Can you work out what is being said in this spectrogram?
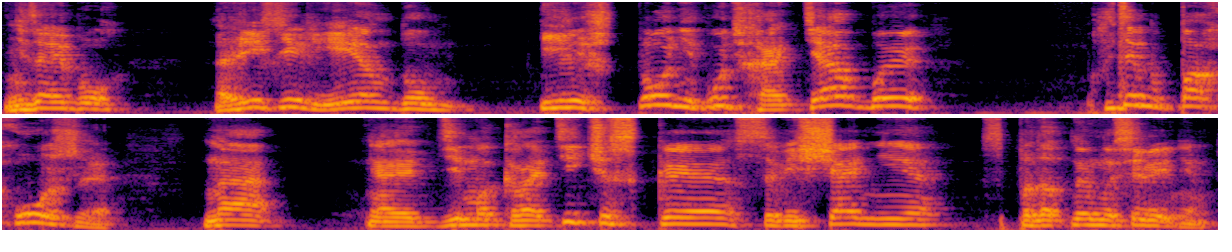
не дай бог, референдум или что-нибудь хотя бы хотя бы похоже на э, демократическое совещание с податным населением.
